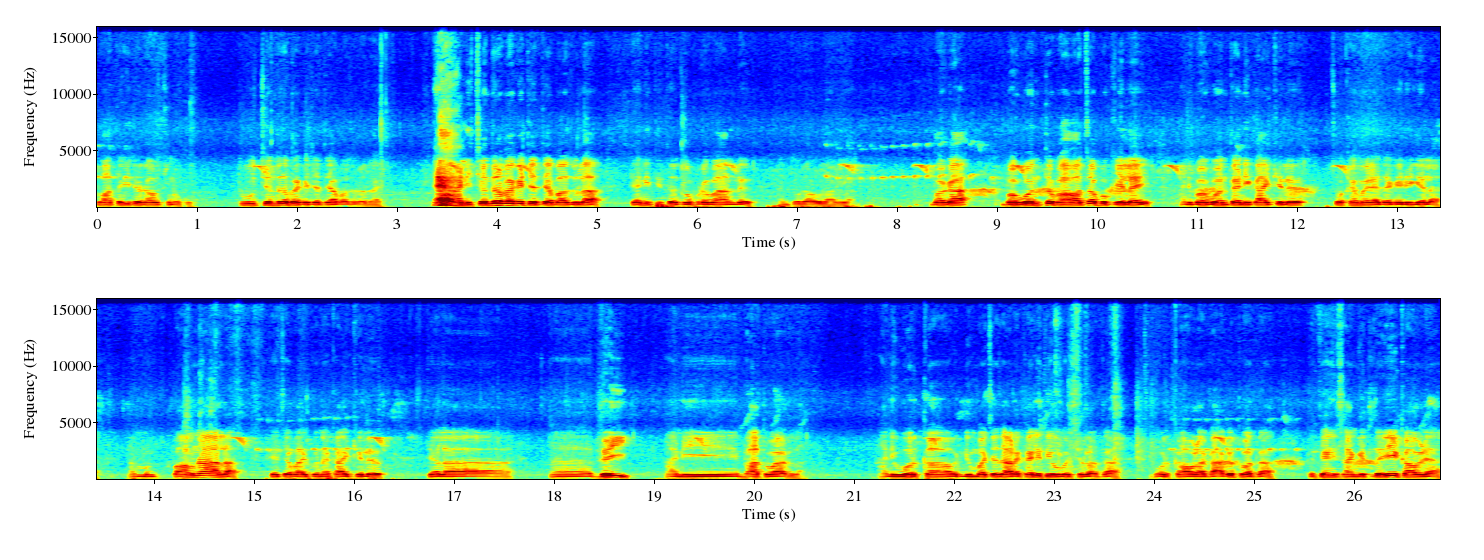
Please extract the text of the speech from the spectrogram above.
तू आता इथे राहूच नको. तू चंद्रभागेच्या त्या बाजूला राह. आणि चंद्रभागेच्या त्या बाजूला त्यांनी तिथं झोपडं बांधलं आणि तो राहू लागला. बघा भगवंत भावाचा भू केला आहे आणि भगवंतानी काय केलं? चोख्या मेळ्याच्या घरी गेला. आणि मग पाहुणा आला. त्याच्या बायकोनं काय केलं? त्याला दही आणि भात वाढला. आणि वर का लिंबाच्या झाडाखाली देव बसलेला होता. वर कावळा गागत होता. तर त्यांनी सांगितलं ए कावळ्या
